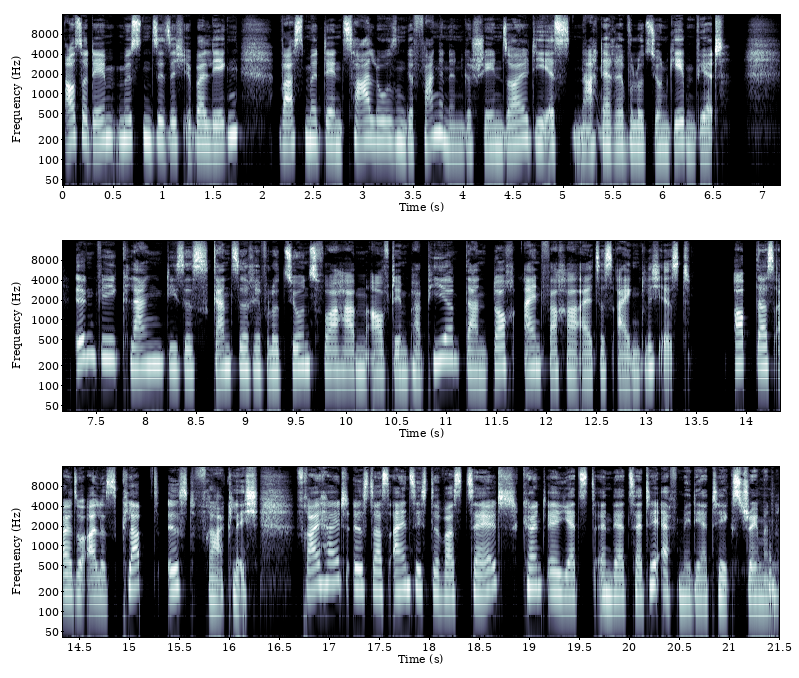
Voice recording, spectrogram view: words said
Außerdem müssen sie sich überlegen, was mit den zahllosen Gefangenen geschehen soll, die es nach der Revolution geben wird. Irgendwie klang dieses ganze Revolutionsvorhaben auf dem Papier dann doch einfacher, als es eigentlich ist. Ob das also alles klappt, ist fraglich. Freiheit ist das Einzigste, was zählt, könnt ihr jetzt in der ZDF-Mediathek streamen.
